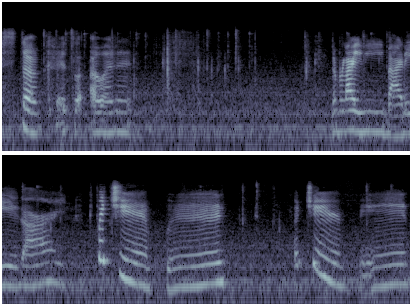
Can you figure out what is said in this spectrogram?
Stuck. It's I let it. The blighty bodyguard. The champion. A champion.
